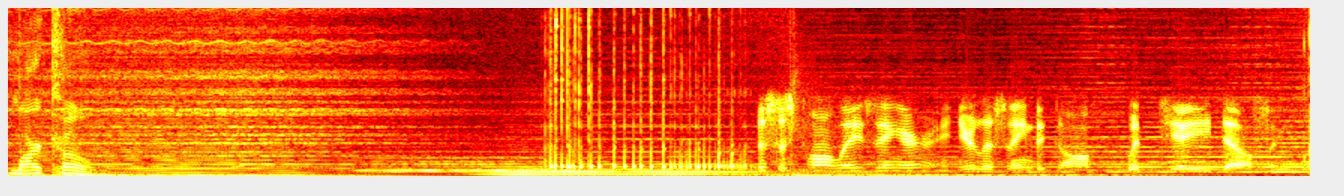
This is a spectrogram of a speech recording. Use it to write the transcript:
Marcone. Paul Azinger, and you're listening to Golf with Jay Delsing.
